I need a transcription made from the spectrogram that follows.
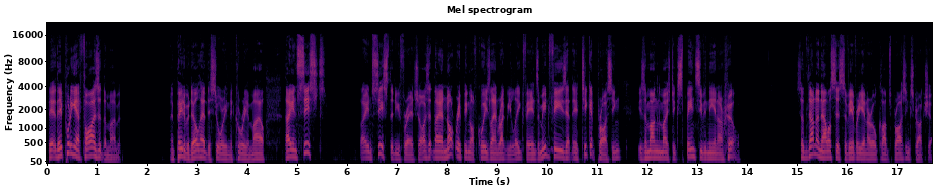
they're, they're putting out fires at the moment. And Peter Badel had this story in the Courier Mail. They insist, they insist, the new franchise, that they are not ripping off Queensland Rugby League fans amid fears that their ticket pricing is among the most expensive in the NRL. So they've done analysis of every NRL club's pricing structure.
